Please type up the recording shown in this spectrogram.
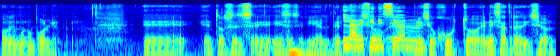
o de monopolio. Eh, entonces, eh, ese sería el, la precio, definición. El precio justo en esa tradición.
